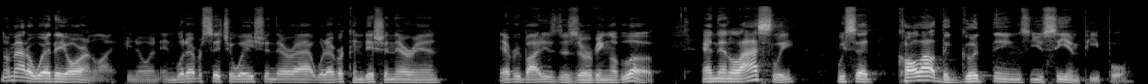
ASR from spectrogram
no matter where they are in life, you know, in, in whatever situation they're at, whatever condition they're in, everybody's deserving of love. And then lastly, we said call out the good things you see in people,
